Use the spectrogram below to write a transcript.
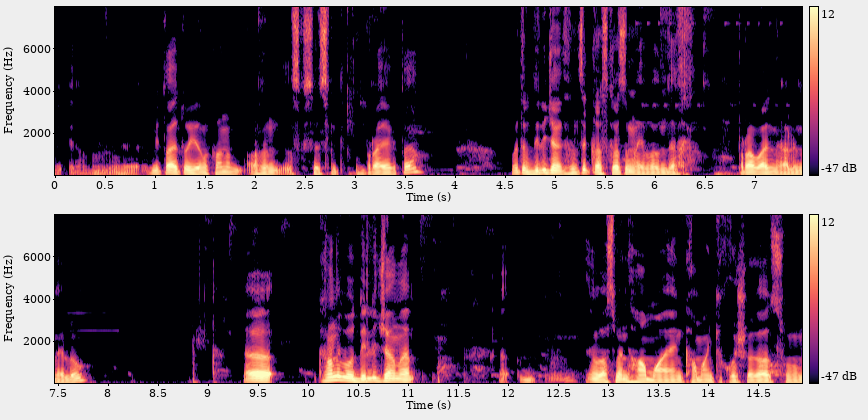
մի տա հետո Յոնքանում ասեն սկսեցինք պրոյեկտը, որտեղ դիլիջանը ցնցը կասկածում էի, որ այնտեղ պրովալն է լինելու։ Քանի որ դիլիջանը այն ասում են համային, համայնքի խոշորացում,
